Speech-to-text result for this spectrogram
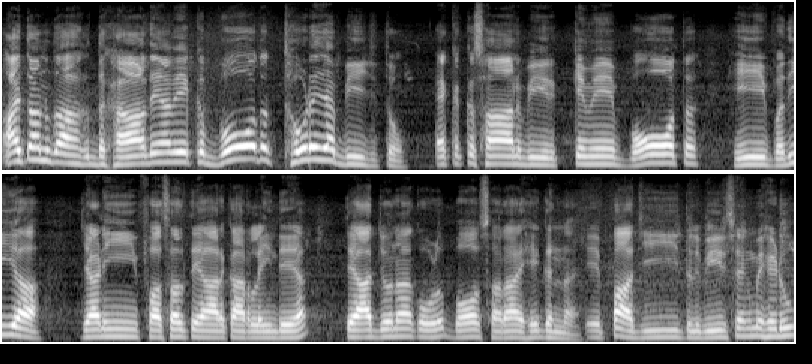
ਅੱਜ ਤੁਹਾਨੂੰ ਦਿਖਾਲਦੇ ਆ ਵੀ ਇੱਕ ਬਹੁਤ ਥੋੜੇ ਜਿਹਾ ਬੀਜ ਤੋਂ। ਇੱਕ ਕਿਸਾਨ ਵੀਰ ਕਿਵੇਂ ਬਹੁਤ ਹੀ ਵਧੀਆ ਜਾਣੀ ਫਸਲ ਤਿਆਰ ਕਰ ਲੈਂਦੇ ਆ ਤੇ ਅੱਜ ਉਹਨਾਂ ਕੋਲ ਬਹੁਤ ਸਾਰਾ ਇਹ ਗੰਨਾ ਹੈ। ਇਹ ਭਾਜੀ ਦਲਵੀਰ ਸਿੰਘ ਮਹਿੜੂ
